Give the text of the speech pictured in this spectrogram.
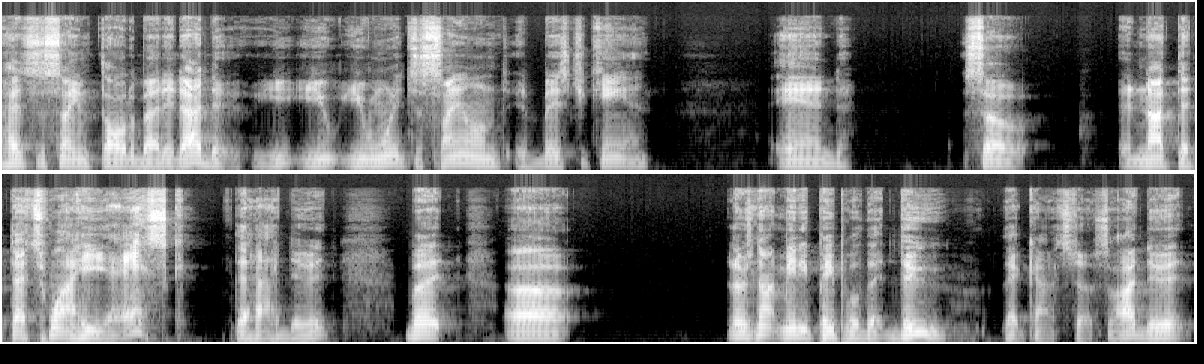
has the same thought about it I do. You you you want it to sound as best you can, and so not that that's why he asked that I do it, but uh, there's not many people that do that kind of stuff. So I do it,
